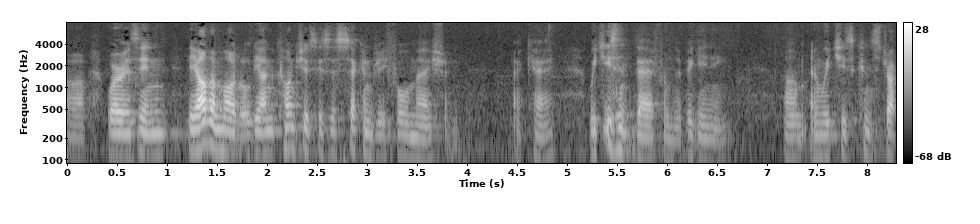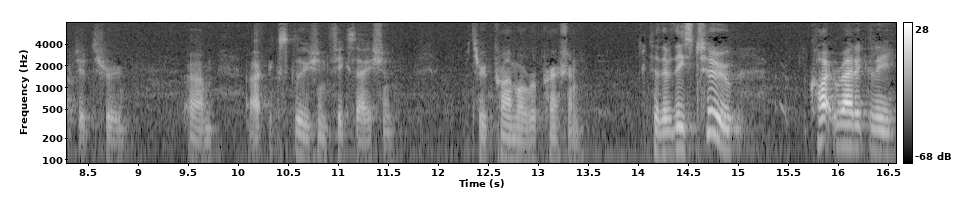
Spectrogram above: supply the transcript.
Uh, whereas in the other model, the unconscious is a secondary formation, okay, which isn't there from the beginning, um, and which is constructed through um, uh, exclusion, fixation, through primal repression. So there are these two quite radically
